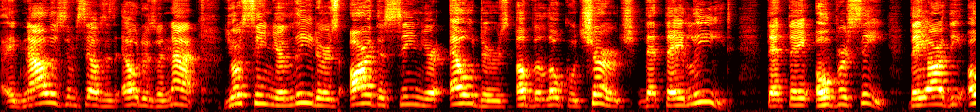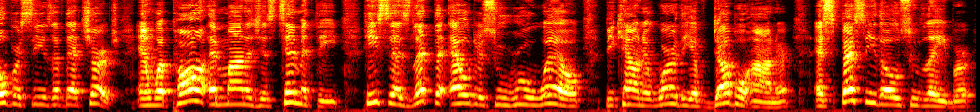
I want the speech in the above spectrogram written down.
acknowledge themselves as elders or not, your senior leaders are the senior elders of the local church that they lead that they oversee. They are the overseers of that church. And what Paul admonishes Timothy, he says, Let the elders who rule well be counted worthy of double honor, especially those who labor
